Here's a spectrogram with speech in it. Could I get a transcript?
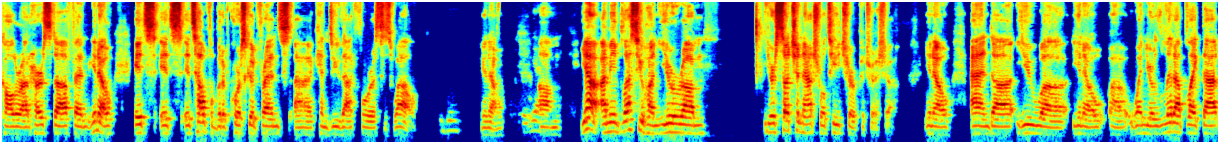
call her on her stuff and you know it's it's it's helpful but of course good friends uh, can do that for us as well Mhm. you know Yeah. um, yeah, I mean, bless you, hon. You're um, you're such a natural teacher, Patricia. You know, and uh, you uh, you know uh, when you're lit up like that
